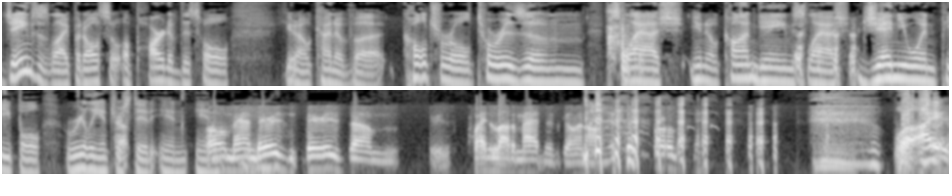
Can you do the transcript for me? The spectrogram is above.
James's life, but also a part of this whole, you know, kind of uh, cultural tourism slash you know con game slash genuine people really interested in in. Oh man, there is there is um there is quite a lot of madness going on in this world. Well, I,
